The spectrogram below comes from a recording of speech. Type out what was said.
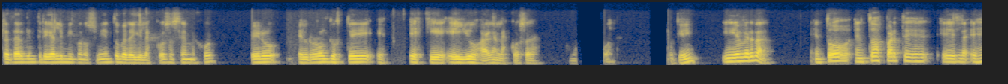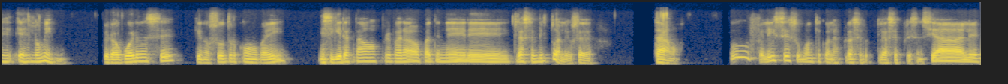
tratar de entregarles mi conocimiento para que las cosas sean mejor, pero el rol de usted es, es que ellos hagan las cosas como ¿ok? Y es verdad, en, todo, en todas partes es lo mismo, pero acuérdense que nosotros como país ni siquiera estábamos preparados para tener eh, clases virtuales, o sea, estábamos uh, felices, suponte, con las clases, clases presenciales,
